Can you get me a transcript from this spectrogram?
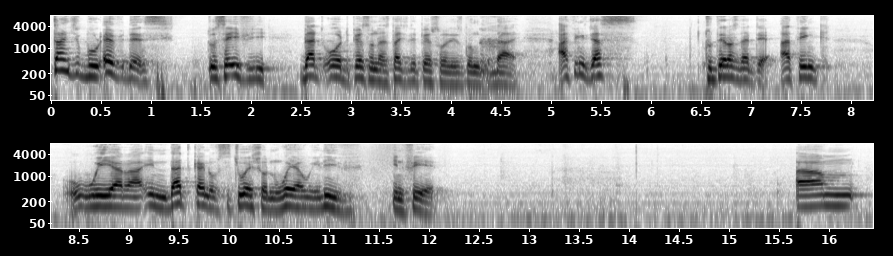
tangible evidence to say if he, that old person has touched the person is going to die. I think just to tell us that I think we are uh, in that kind of situation where we live in fear. Um,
